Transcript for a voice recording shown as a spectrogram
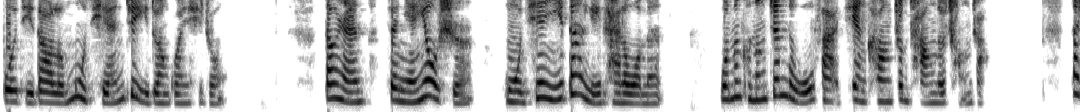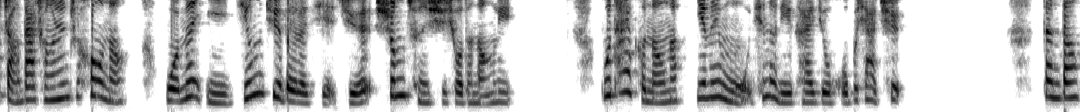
波及到了目前这一段关系中。当然，在年幼时，母亲一旦离开了我们，我们可能真的无法健康正常的成长。那长大成人之后呢？我们已经具备了解决生存需求的能力，不太可能呢，因为母亲的离开就活不下去。但当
